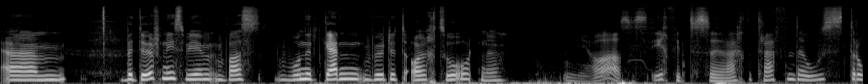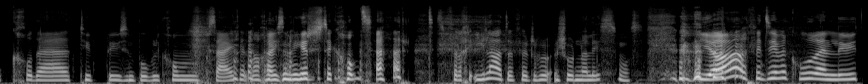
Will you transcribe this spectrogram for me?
ähm, Bedürfnisse, wie, was, wo ihr gerne würdet euch zuordnen Ja, also ich finde das ein recht treffender Ausdruck, den der Typ bei unserem Publikum gesagt hat nach unserem ersten Konzert. Vielleicht einladen für Jour- Journalismus. ja, ich finde es immer cool, wenn Leute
